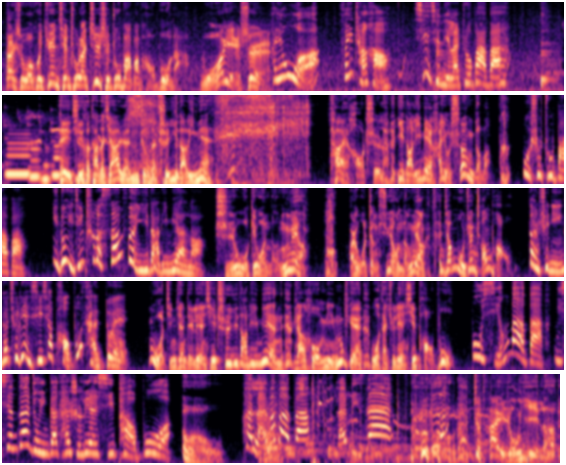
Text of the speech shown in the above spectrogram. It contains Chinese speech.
但是我会捐钱出来支持猪爸爸跑步的，我也是。还有我，非常好，谢谢你了，猪爸爸。佩奇和他的家人正在吃意大利面，太好吃了！意大利面还有剩的吗？我说猪爸爸，你都已经吃了三份意大利面了。食物给我能量，而我正需要能量参加募捐长跑。但是你应该去练习一下跑步才对。我今天得练习吃意大利面，然后明天我再去练习跑步。不行，爸爸，你现在就应该开始练习跑步。哦。快来吧，爸爸，来比赛！这太容易了。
